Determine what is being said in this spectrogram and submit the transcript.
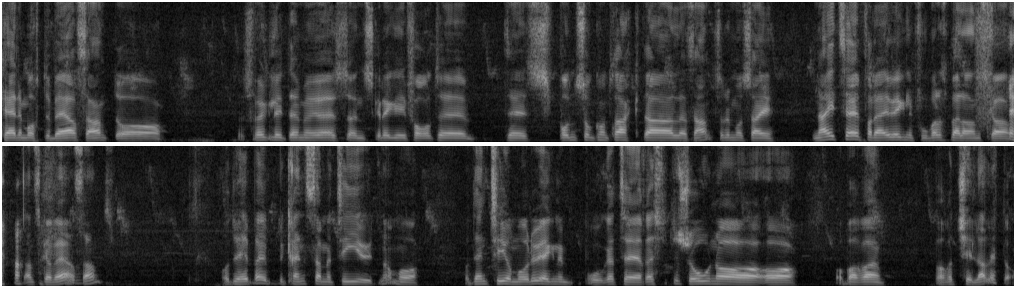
hva det måtte være. sant? Og selvfølgelig det er mye som ønsker deg i forhold til til sponsorkontrakter, eller sant? så du må si nei til, for det er jo egentlig fotballspilleren skal, han skal være. sant? Og du er bare begrensa med tid utenom, og, og den tida må du egentlig bruke til restitusjon og, og og bare, bare chille litt, da.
